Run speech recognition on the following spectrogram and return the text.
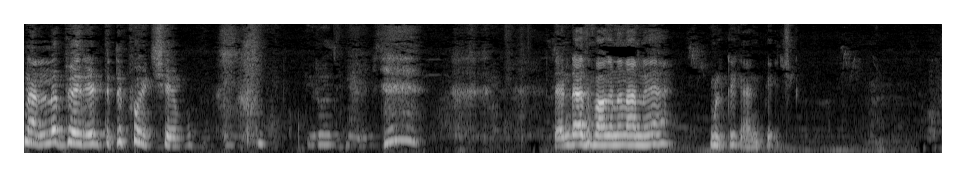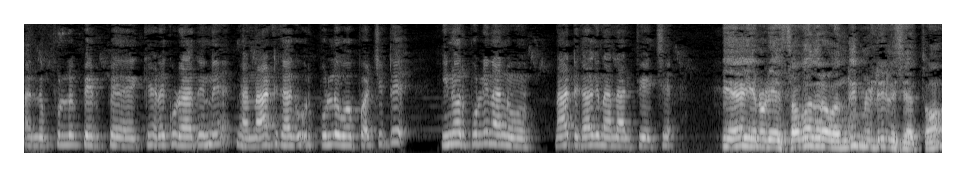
நல்ல பேர் எடுத்துட்டு போயிடுச்சு ரெண்டாவது மகனை நான் மிலிட்டரிக்கு அனுப்பிடுச்சு அந்த புள்ள பேர் பெ- கெடக்கூடாதுன்னு நான் நாட்டுக்காக ஒரு புள்ள ஒப்படைச்சிட்டு இன்னொரு புள்ளி நான் நாட்டுக்காக நான் அனுப்பி வச்சேன் ஏன் என்னுடைய சகோதரர் வந்து மிலிட்டரியில் சேர்த்தோம்.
